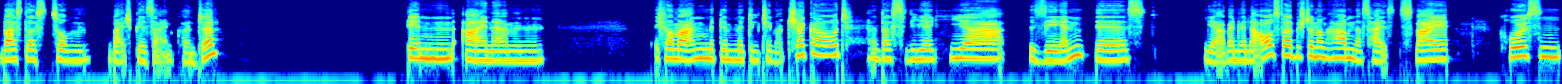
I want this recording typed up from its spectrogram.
was das zum Beispiel sein könnte. In einem ich fange mal an mit dem, mit dem Thema Checkout. Was wir hier sehen ist, ja, wenn wir eine Auswahlbestellung haben, das heißt zwei Größen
